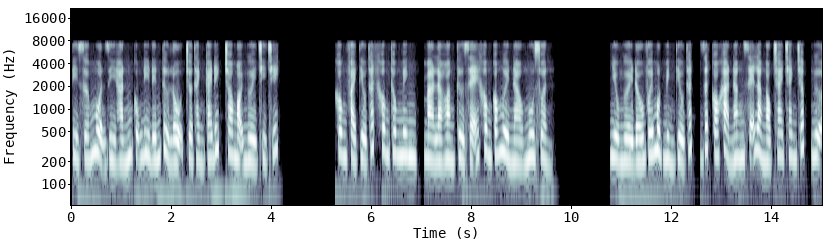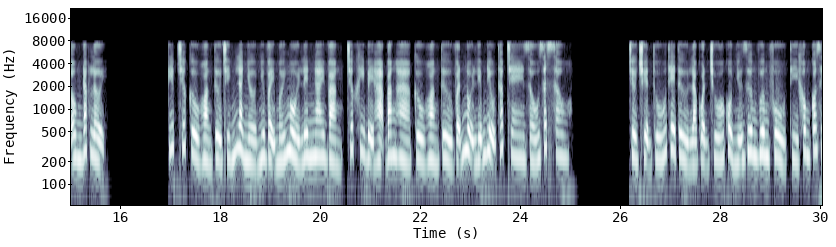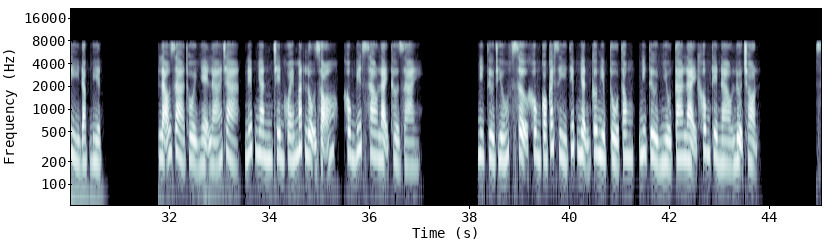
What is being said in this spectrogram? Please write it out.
Thì sớm muộn gì hắn cũng đi đến tử lộ trở thành cái đích cho mọi người chỉ trích. Không phải tiểu thất không thông minh, mà là hoàng tử sẽ không có người nào ngu xuẩn. Nhiều người đấu với một mình tiểu thất rất có khả năng sẽ là ngọc trai tranh chấp ngựa ông đắc lợi. Kiếp trước cửu hoàng tử chính là nhờ như vậy mới ngồi lên ngai vàng, trước khi bệ hạ băng hà cửu hoàng tử vẫn nội liễm điệu thấp che giấu rất sâu. Trừ chuyện thú thê tử là quận chúa của Nhữ Dương Vương Phủ thì không có gì đặc biệt. Lão già thổi nhẹ lá trà, nếp nhăn trên khóe mắt lộ rõ, không biết sao lại thở dài. Nhi tử thiếu, sợ không có cách gì tiếp nhận cơ nghiệp tổ tông, nhi tử nhiều ta lại không thể nào lựa chọn.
